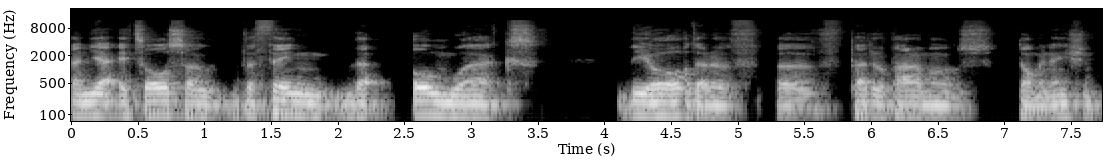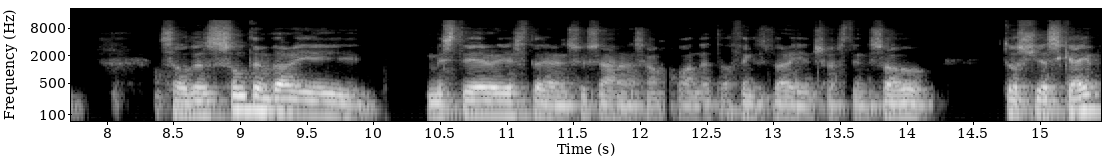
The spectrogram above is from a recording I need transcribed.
and yet it's also the thing that unworks the order of of Pedro Paramo's domination. So there's something very mysterious there in Susana San Juan that I think is very interesting. So does she escape?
